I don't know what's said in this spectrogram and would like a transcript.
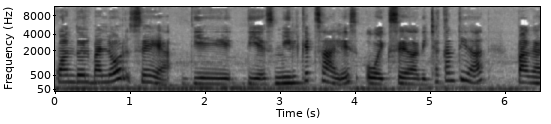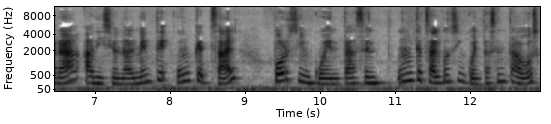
cuando el valor sea de 10.000 quetzales o exceda dicha cantidad, pagará adicionalmente un quetzal por 50 un quetzal con 50 centavos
